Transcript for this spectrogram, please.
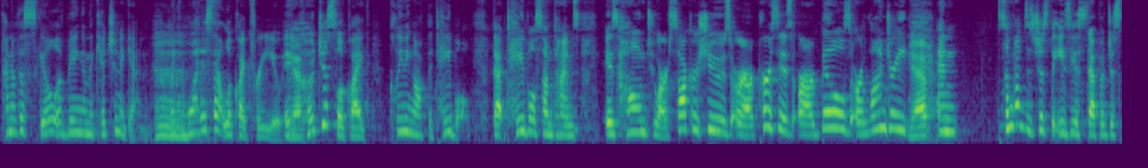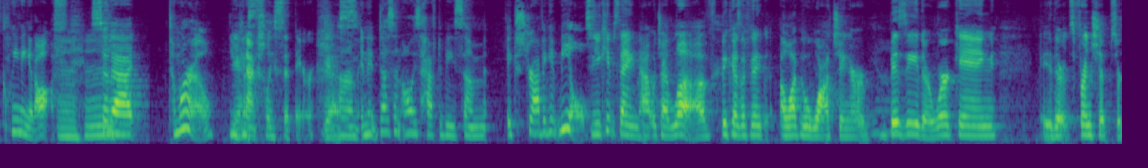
kind of the skill of being in the kitchen again. Like, what does that look like for you? It Mm. Yep. could just look like cleaning off the table. That table sometimes is home to our soccer shoes or our purses or our bills or laundry. Yep. And sometimes it's just the easiest step of just cleaning it off Mm-hmm. so that tomorrow you can actually sit there. Yes. Um, and it doesn't always have to be some extravagant meal. So you keep saying that, which I love because I think a lot of people watching are busy, they're working, either it's friendships or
